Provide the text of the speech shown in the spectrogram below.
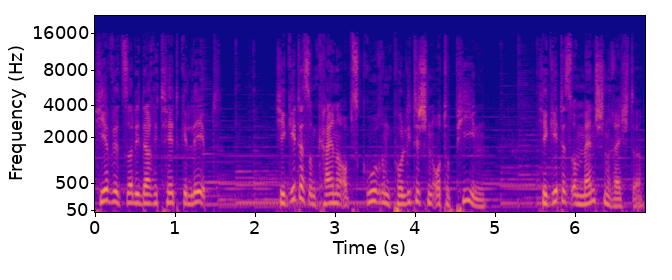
Hier wird Solidarität gelebt. Hier geht es um keine obskuren politischen Utopien. Hier geht es um Menschenrechte,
